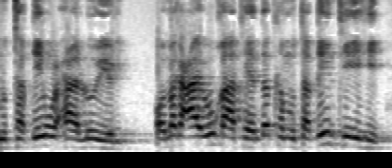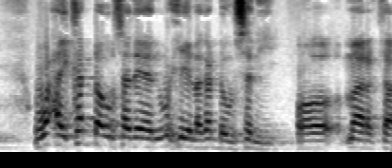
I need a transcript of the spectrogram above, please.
mutaqiin waxaa loo yidhi oo magaca ay u qaateen dadka mutaqiintiihi waxay ka dhowrsadeen wixii laga dhowrsanayay oo maaragta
